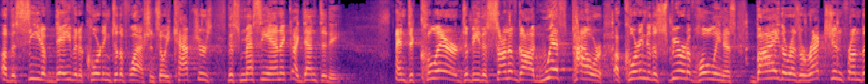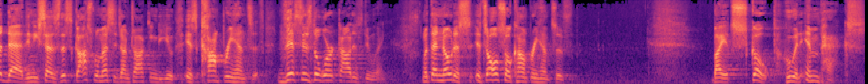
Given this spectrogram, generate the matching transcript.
of the seed of David according to the flesh. And so he captures this messianic identity and declared to be the Son of God with power according to the Spirit of holiness by the resurrection from the dead. And he says, This gospel message I'm talking to you is comprehensive. This is the work God is doing. But then notice, it's also comprehensive by its scope, who it impacts,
